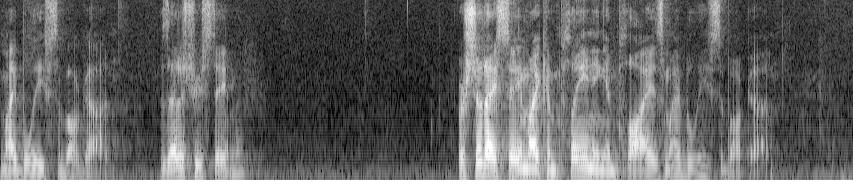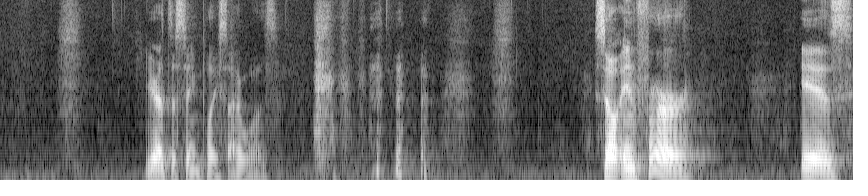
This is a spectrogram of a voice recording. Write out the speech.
my beliefs about God. Is that a true statement? Or should I say, my complaining implies my beliefs about God? You're at the same place I was. so, infer is,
